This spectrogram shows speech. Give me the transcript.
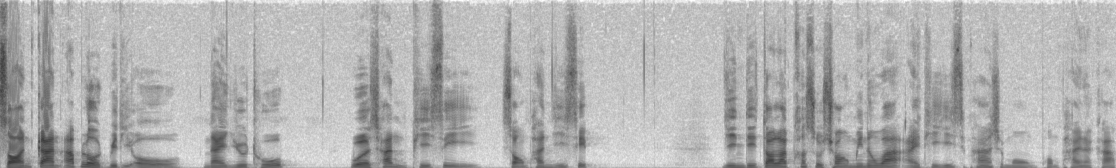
สอนการอัปโหลดวิดีโอใน YouTube เวอร์ชัน PC 2020 ยินดีต้อนรับเข้าสู่ช่องมินาว่า IT 25 ชั่วโมง ผมพายนะครับ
